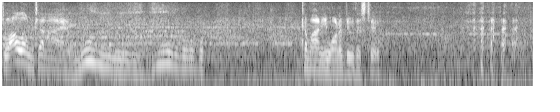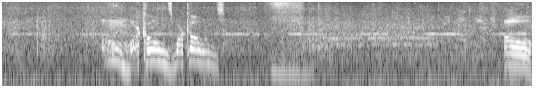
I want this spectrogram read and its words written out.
Slalom time. Woo. Come on, you want to do this too. oh, more cones, more cones. Oh,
